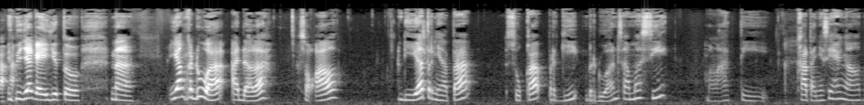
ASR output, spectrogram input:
Intinya kayak gitu. Nah yang kedua adalah soal dia ternyata suka pergi berduaan sama si melati katanya sih hangout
